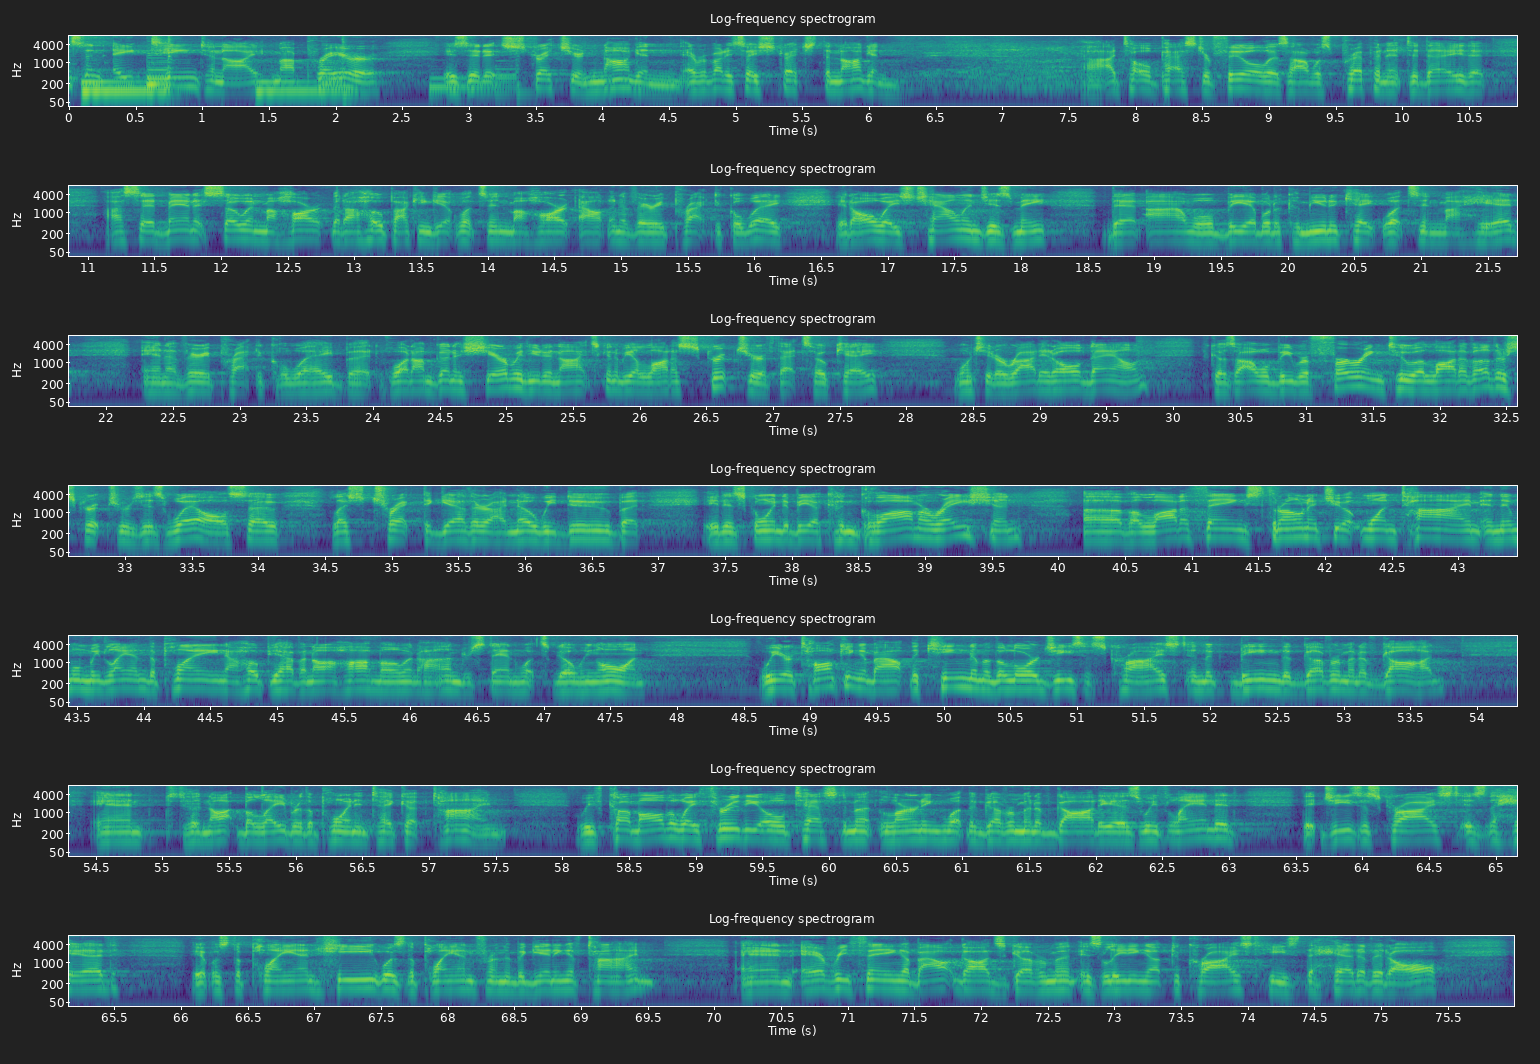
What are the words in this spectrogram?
lesson 18 tonight, my prayer is that it stretch your noggin. Everybody say, stretch the noggin. Uh, I told Pastor Phil as I was prepping it today that I said, Man, it's so in my heart that I hope I can get what's in my heart out in a very practical way. It always challenges me that I will be able to communicate what's in my head in a very practical way. But what I'm going to share with you tonight is going to be a lot of scripture, if that's okay. I want you to write it all down because I will be referring to a lot of other scriptures as well. So let's trek together. I know we do, but it is going to be a conglomeration of a lot of things thrown at you at one time. And then when we land the plane, I hope you have an aha moment. I understand what's going on. We are talking about the kingdom of the Lord Jesus Christ and the, being the government of God. And to not belabor the point and take up time, we've come all the way through the Old Testament learning what the government of God is. We've landed that Jesus Christ is the head, it was the plan. He was the plan from the beginning of time and everything about God's government is leading up to Christ. He's the head of it all.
